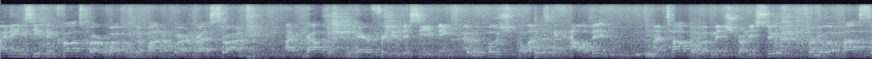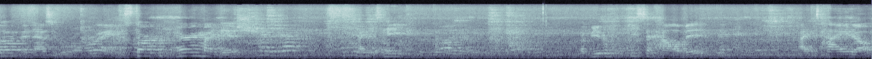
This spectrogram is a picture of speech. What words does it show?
my name is Ethan Kostbar. Welcome to Moderne Barn Restaurant. I'm proud to prepare for you this evening a poached Alaskan halibut on top of a minestrone soup, pergola pasta, and escarole. Alright, to start preparing my dish, I take a beautiful piece of halibut, I tie it up,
